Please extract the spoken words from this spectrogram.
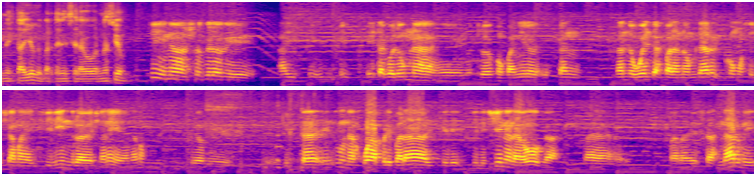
un estadio que pertenece a la gobernación. Sí, no, yo creo que hay, esta columna, eh, nuestros compañeros están dando vueltas para nombrar cómo se llama el cilindro de Avellaneda, ¿no? Creo que, está, es una jugada preparada que le, le llena la boca para, para desasnarme,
